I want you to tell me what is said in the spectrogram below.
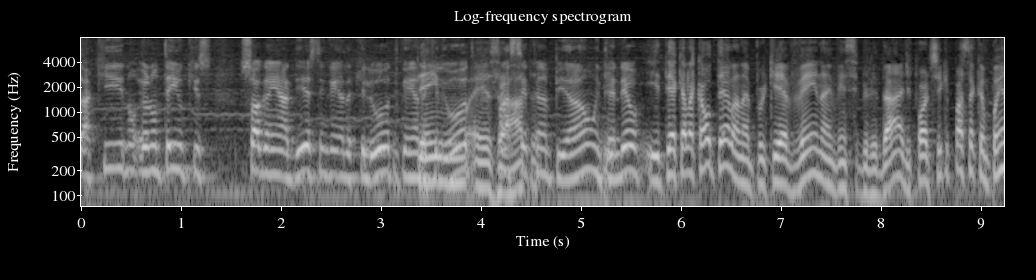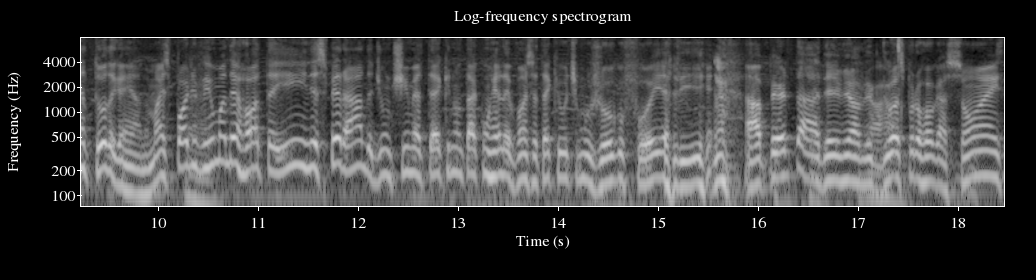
Aqui eu não tenho que só ganhar desse, tem que ganhar daquele outro, ganhar Tem- daquele outro, pra exato. ser campeão, entendeu? E, e tem aquela cautela, né? Porque vem na invencibilidade, pode ser que passe a campanha toda ganhando, mas pode vir uma derrota aí inesperada de um time até que não tá com relevância, até que o último jogo foi ali apertado, hein, meu amigo? Ah. Duas prorrogações,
